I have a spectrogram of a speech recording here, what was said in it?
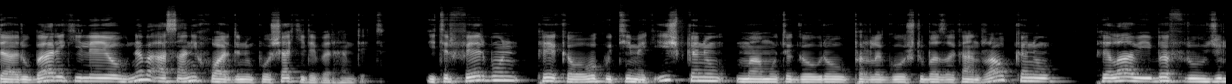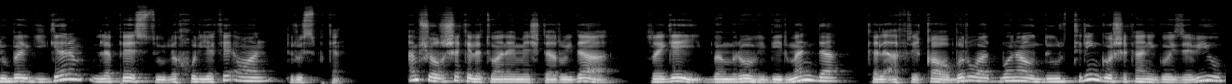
دار و بارێکی لێە و نە بە ئاسانی خواردن و پۆشاکی لێ بەرهەم دێت ئیتر فێر بوون پێکەوە وەکو تیمێک ئیش بکەن و ماموتە گەورە و پڕ لە گۆشت و بەزەکان ڕاو بکەن و پێڵاوی بەفر و جلوبەرگی گەرم لە پێست و لە خوریەکەی ئەوان دروست بکەن ئەم شۆڕشە کە لە توانای مێشکدا ڕوویدا ڕێگەی بە مرۆڤی بیرمەنددا کە لە ئەفریقاوە بڕوات بۆ ناو دوورترین گۆشەکانی گۆی زەوی و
